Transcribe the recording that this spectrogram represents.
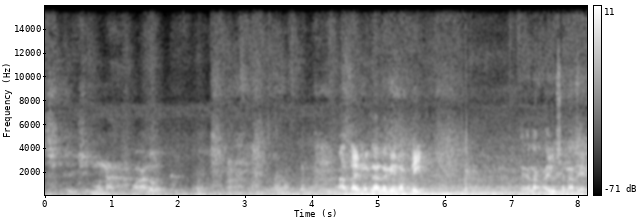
Stretchin muna, mga lord. At tayo maglalagay ng plate. Kaya lang, ayusin natin.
